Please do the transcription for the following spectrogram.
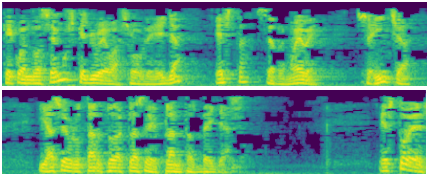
que cuando hacemos que llueva sobre ella, ésta se remueve, se hincha y hace brotar toda clase de plantas bellas. Esto es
